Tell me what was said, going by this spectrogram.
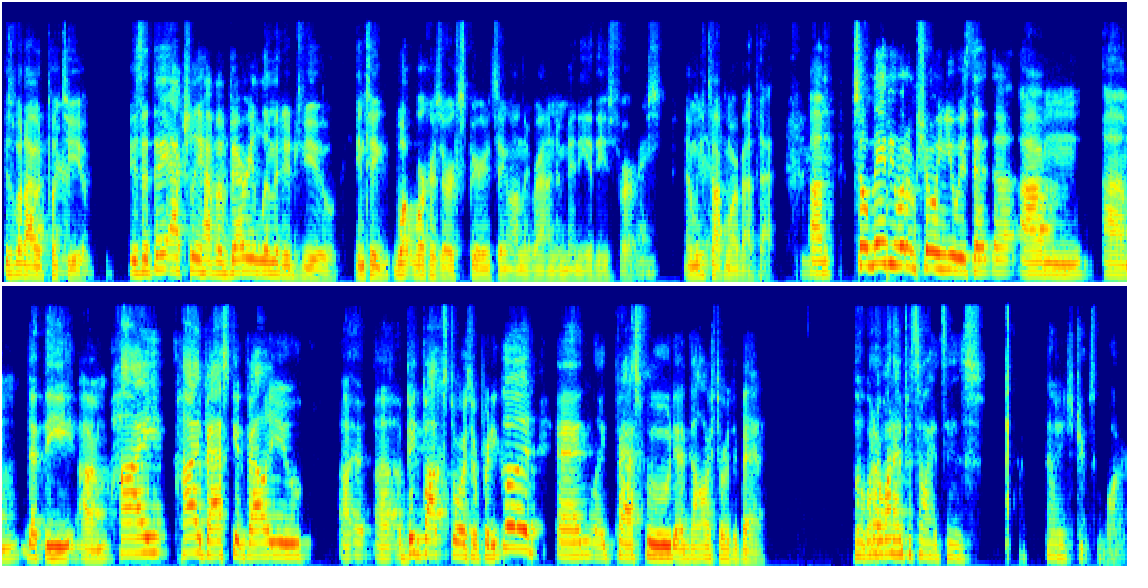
is what I would put to you is that they actually have a very limited view into what workers are experiencing on the ground in many of these firms. Right. And we can talk more about that. Um, so maybe what I'm showing you is that the um, um, that the um, high high basket value uh, uh, big box stores are pretty good, and like fast food and dollar stores are bad. But what I want to emphasize is that I need to drink some water.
